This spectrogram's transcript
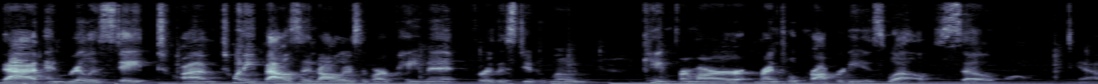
that and real estate. Um, $20,000 of our payment for the student loan came from our rental property as well. So, yeah.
